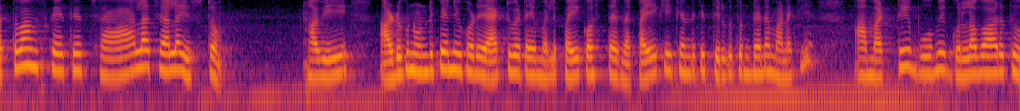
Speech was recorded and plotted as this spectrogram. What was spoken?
ఎత్తవాంసకి అయితే చాలా చాలా ఇష్టం. అవి అడుగును ఉండిపోయినవి కూడా యాక్టివేట్ అయ్యి మళ్ళీ పైకి వస్తాయండి. పైకి కిందకి తిరుగుతుంటేనే మనకి ఆ మట్టి భూమి గుల్లబారుతూ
